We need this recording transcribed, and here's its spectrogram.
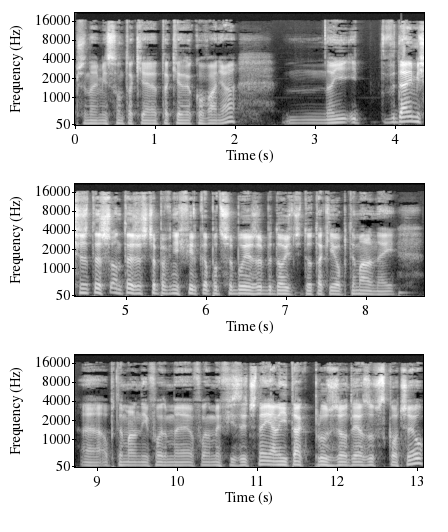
przynajmniej są takie, takie rokowania. No i, i wydaje mi się, że też on też jeszcze pewnie chwilkę potrzebuje, żeby dojść do takiej optymalnej, e, optymalnej formy, formy fizycznej, ale i tak plus, że od razu wskoczył.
